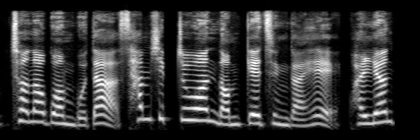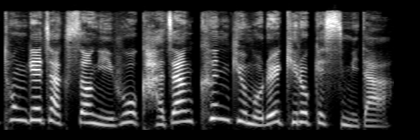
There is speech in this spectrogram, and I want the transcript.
6천억 원보다 30조 원 넘게 증가해 관련 통계 작성 이후 가장 큰 규모를 기록했습니다.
